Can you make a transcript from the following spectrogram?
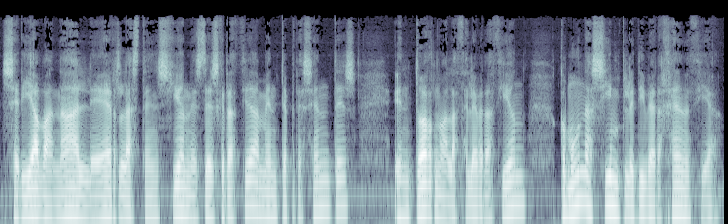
Sería banal leer las tensiones desgraciadamente presentes en torno a la celebración como una simple divergencia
